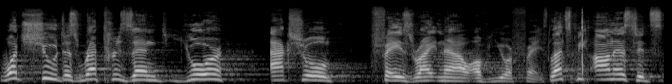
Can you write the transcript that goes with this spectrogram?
what shoe does represent your actual phase right now of your faith. Let's be honest, it's,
